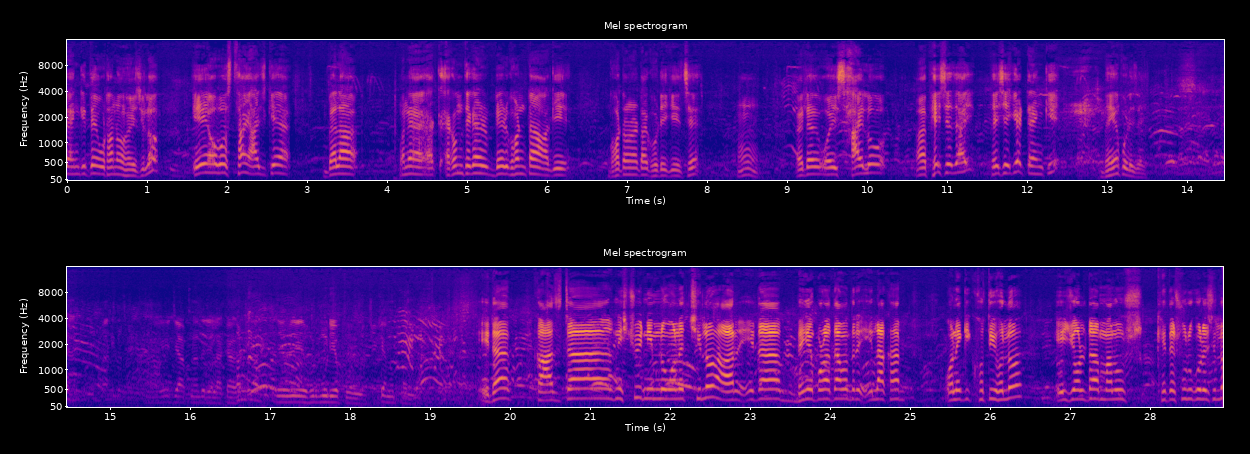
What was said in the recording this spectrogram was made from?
ট্যাঙ্কিতে ওঠানো হয়েছিল। এই অবস্থায় আজকে বেলা মানে এখন থেকে দেড় ঘণ্টা আগে ঘটনাটা ঘটে গিয়েছে হুম? এটা ওই সাইলো ফেসে যায় ফেসে গিয়ে ট্যাঙ্কি ভেঙে পড়ে যায়। আপনাদের এলাকা হুড়মুড়িয়ে পড়ল কেন পড়ল? এটা কাজটা নিশ্চয়ই নিম্নমানের ছিল আর এটা ভেঙে পড়াতে আমাদের এলাকার অনেকই ক্ষতি হলো। এই জলটা মানুষ খেতে শুরু করেছিল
